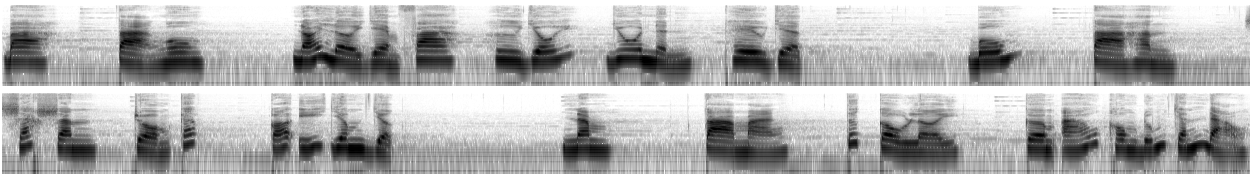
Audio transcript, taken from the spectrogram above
3. Tà ngôn, nói lời dèm pha, hư dối, vua nịnh, theo dệt. 4. Tà hành, sát sanh, trộm cắp, có ý dâm dật. 5. Tà mạng, tức cầu lợi, cơm áo không đúng chánh đạo.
